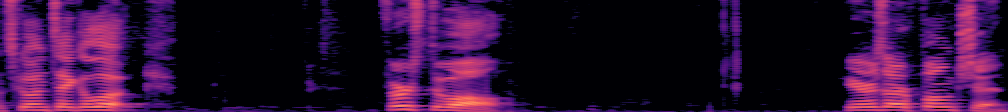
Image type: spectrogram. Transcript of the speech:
let's go and take a look. First of all, here's our function.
